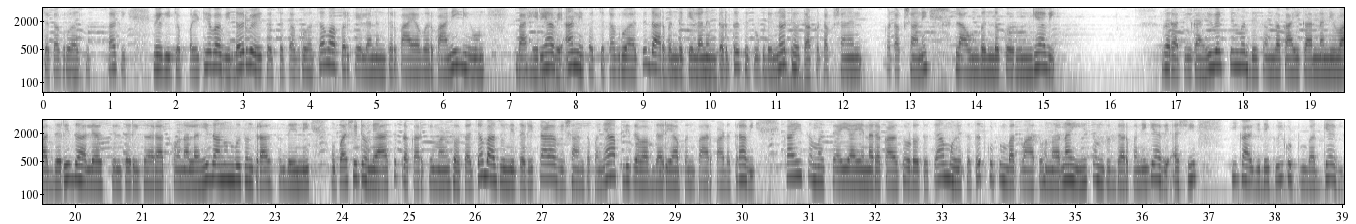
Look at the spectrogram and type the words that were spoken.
स्वच्छतागृहासाठी वेगळी चप्पल ठेवावी. दरवेळी स्वच्छतागृहाचा वापर केल्यानंतर पायावर पाणी घेऊन बाहेर यावे आणि स्वच्छतागृहाचे दार बंद केल्यानंतर तसेच उघडे न ठेवता कटाक्षाने कटाक्षाने लावून बंद करून घ्यावे. घरातील काही व्यक्तींमध्ये समजा काही कारणांनी वाद जरी झाले असतील तरी घरात कोणालाही जाणून बुजून त्रास देणे उपाशी ठेवणे असे प्रकार किमान स्वतःच्या बाजूने तरी टाळावे. शांतपणे आपली जबाबदारी आपण पार पाडत राहावी. काही समस्या या येणाऱ्या काळ सोडवतो. त्यामुळे सतत कुटुंबात वाद होणार नाही ही समजूतदारपणे घ्यावे. अशी ही काळजी देखील कुटुंबात घ्यावी.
